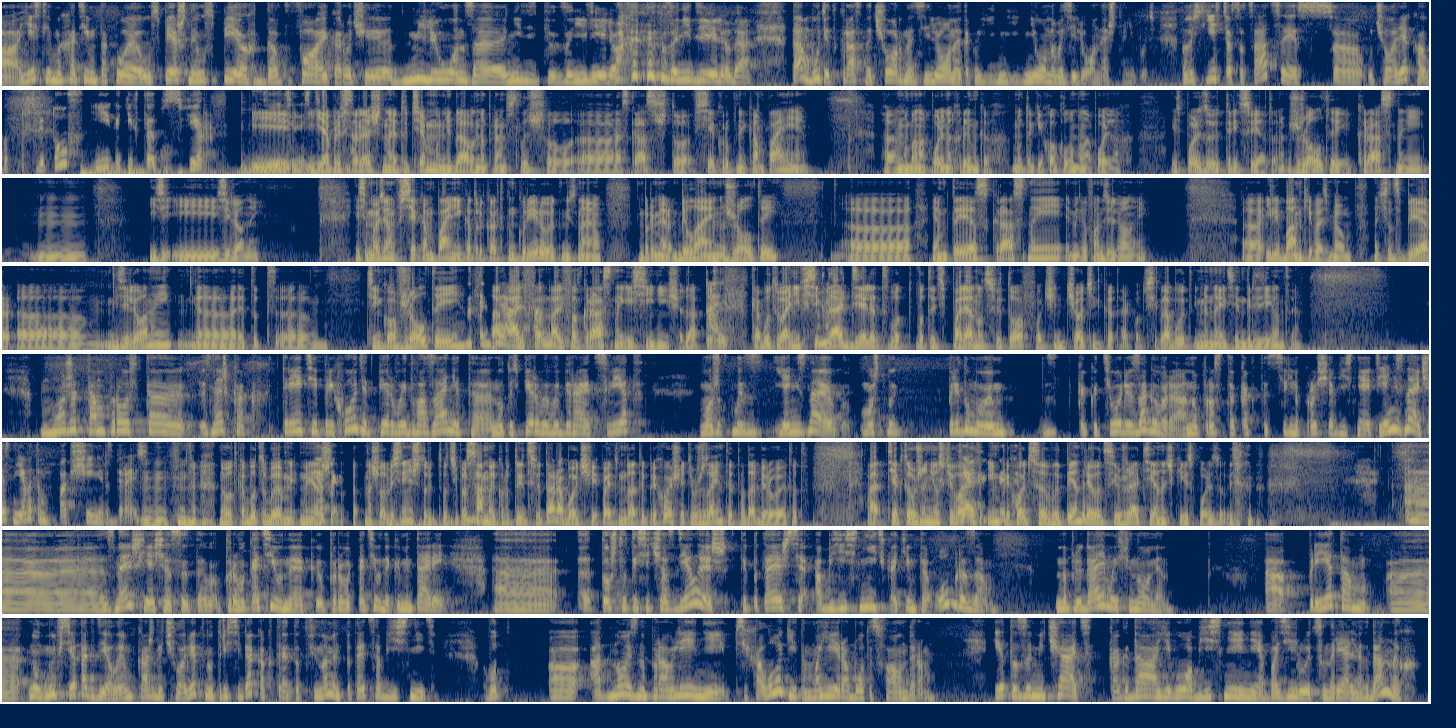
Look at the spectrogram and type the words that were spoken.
А если мы хотим такой успешный успех, давай, короче, миллион за, не, за неделю, за неделю, да, там будет красно-черно-зеленое, такое неоново-зеленое что-нибудь. Ну, то есть есть ассоциации с, у человека вот, цветов и каких-то сфер и я, представляешь, на эту тему недавно прям слышал э, рассказ, что все крупные компании э, на монопольных рынках, ну, таких около монопольных, используют три цвета. Желтый, красный и, и зеленый. Если мы возьмем все компании, которые как-то конкурируют, не знаю, например, Билайн желтый, э, МТС красный, Мегафон зеленый. Э, или банки возьмем. Значит, Сбер э, зеленый, э, этот э, Тиньков желтый, а, Альфа, Альфа красный и синий еще, да. То есть, как будто бы они всегда угу. делят вот, вот эти поляну цветов очень четенько так. Вот всегда будут именно эти ингредиенты. Может, там просто, знаешь, как третий приходит, первые два занято, ну, то есть первый выбирает цвет. Может, мы, я не знаю, может, мы придумываем как теорию заговора, оно просто как-то сильно проще объясняется. Я не знаю, честно, я в этом вообще не разбираюсь. Ну вот как будто бы мне нашел, объяснение, что вот, типа самые крутые цвета рабочие, поэтому да, ты приходишь, эти уже заняты, тогда беру этот. А те, кто уже не успевает, им приходится выпендриваться и уже оттеночки использовать. А, знаешь, я сейчас это провокативное, провокативный комментарий. А, то, что ты сейчас делаешь, ты пытаешься объяснить каким-то образом наблюдаемый феномен. А при этом, а, ну, мы все так делаем, каждый человек внутри себя как-то этот феномен пытается объяснить. Вот а, одно из направлений психологии, там, моей работы с фаундером, это замечать, когда его объяснение базируется на реальных данных,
